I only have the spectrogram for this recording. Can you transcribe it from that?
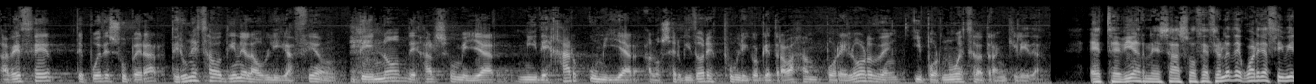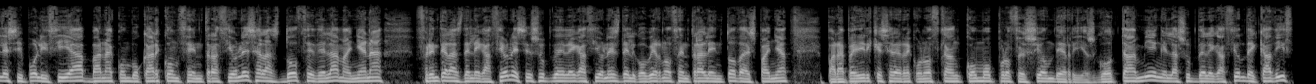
a veces te puede superar, pero un Estado tiene la obligación de no dejarse humillar ni dejar humillar a los servidores públicos que trabajan por el orden y por nuestra tranquilidad. Este viernes, asociaciones de guardias civiles y policía van a convocar concentraciones a las 12 de la mañana frente a las delegaciones y subdelegaciones del Gobierno central en toda España para pedir que se le reconozcan como profesión de riesgo. También en la subdelegación de Cádiz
